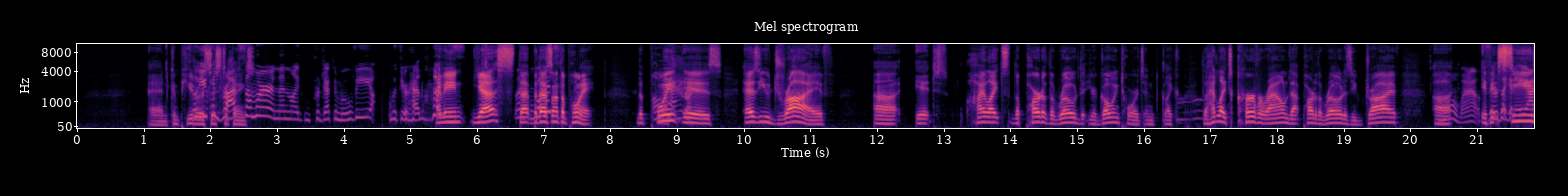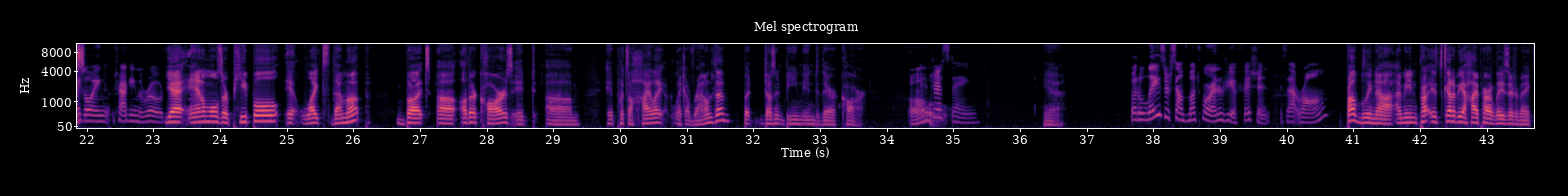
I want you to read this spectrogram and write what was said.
and computer so you can drive things somewhere and then like project a movie with your headlights. I mean, yes, Like, that, but that's not the point. The Oh, point okay. is, as you drive, uh, it highlights the part of the road that you're going towards, and like the headlights curve around that part of the road as you drive. Uh, oh wow! if so it there's like an AI sees- going tracking the road. yeah, animals or people, it lights them up, but uh, other cars, it um, it puts a highlight like around them, but doesn't beam into their car. Oh, Interesting. Yeah. But a laser sounds much more energy efficient. Is that wrong? Probably not. I mean, pro- it's got to be a high powered laser to make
